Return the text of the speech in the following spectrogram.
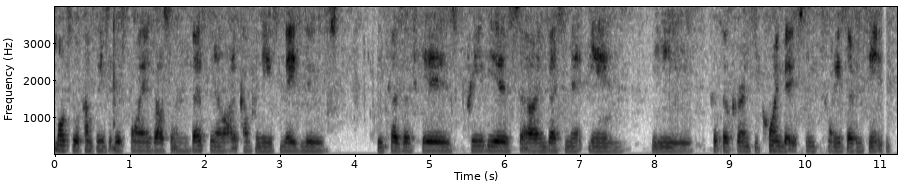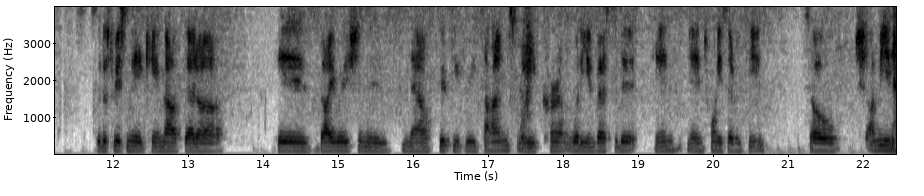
multiple companies at this point, is also invested in a lot of companies, made news because of his previous uh, investment in the cryptocurrency Coinbase in 2017. So just recently it came out that uh, his valuation is now 53 times what he currently what he invested it in in 2017. So I mean,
